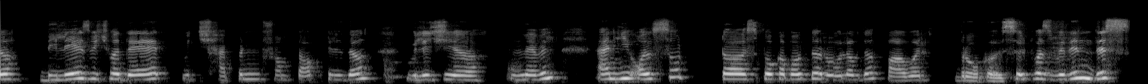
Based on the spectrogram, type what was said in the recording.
the delays which were there which happened from top till the village uh, level. And he also uh, spoke about the role of the power brokers. So it was within this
